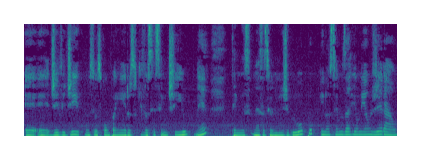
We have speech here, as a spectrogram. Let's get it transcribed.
é, é, dividir com seus companheiros o que você sentiu, né? Tem nessas reuniões de grupo e nós temos a reunião geral,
